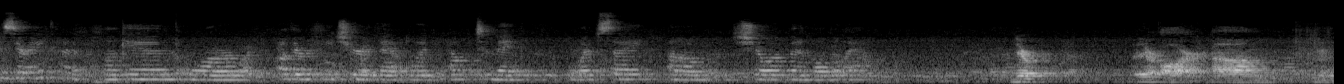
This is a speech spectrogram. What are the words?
Is there any kind of plugin or other feature that would help to make a website um, show up in a mobile app? There, there are. Um, hmm.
